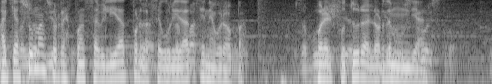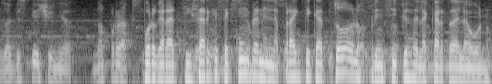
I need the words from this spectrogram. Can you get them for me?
a que asuman su responsabilidad por la seguridad en Europa, por el futuro del orden mundial, por garantizar que se cumplan en la práctica todos los principios de la Carta de la ONU.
